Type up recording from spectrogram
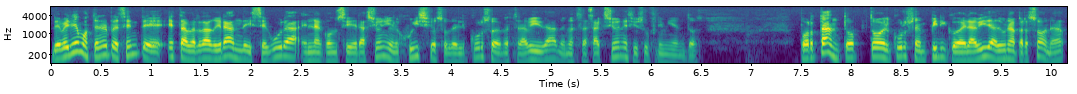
Deberíamos tener presente esta verdad grande y segura en la consideración y el juicio sobre el curso de nuestra vida, de nuestras acciones y sufrimientos. Por tanto, todo el curso empírico de la vida de una persona,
